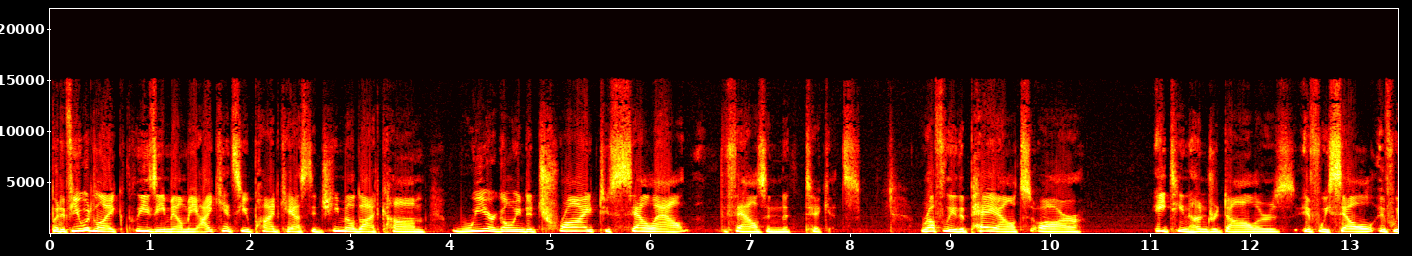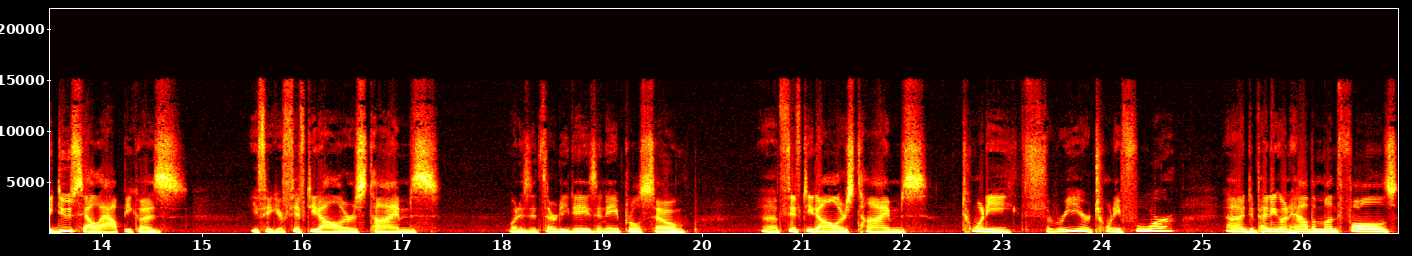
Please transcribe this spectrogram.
But if you would like, please email me. I can't see you podcast at gmail.com. We are going to try to sell out the thousand tickets. Roughly the payouts are $1,800 if we sell, if we do sell out, because you figure $50 times, what is it, 30 days in April. So uh, $50 times 23 or 24 uh, depending on how the month falls.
